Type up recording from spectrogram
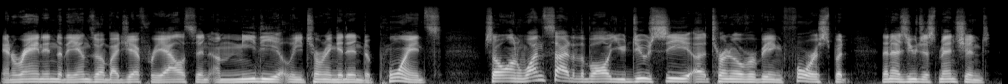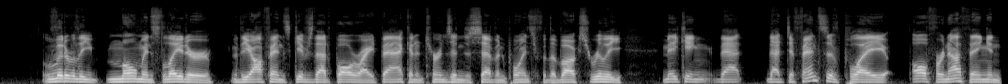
and ran into the end zone by Jeffrey Allison, immediately turning it into points. So on one side of the ball, you do see a turnover being forced, but then, as you just mentioned, literally moments later, the offense gives that ball right back, and it turns into seven points for the Bucks, really making that that defensive play all for nothing. And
